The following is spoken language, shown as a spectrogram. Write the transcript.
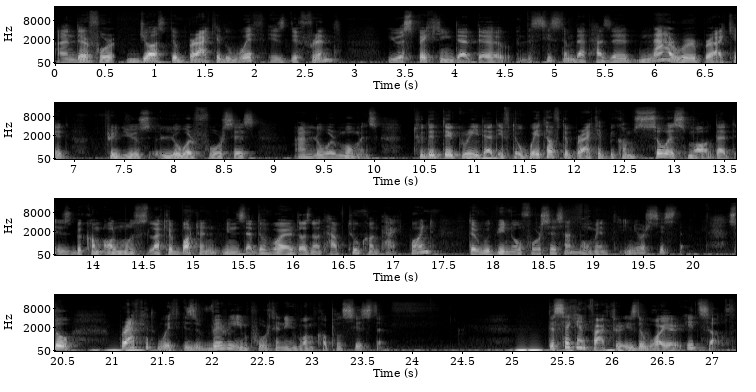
And therefore, just the bracket width is different. You're expecting that the, the system that has a narrower bracket produce lower forces and lower moments to the degree that if the weight of the bracket becomes so small that it's become almost like a button means that the wire does not have two contact point there would be no forces and moment in your system. So bracket width is very important in one couple system. The second factor is the wire itself.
